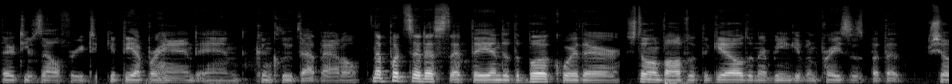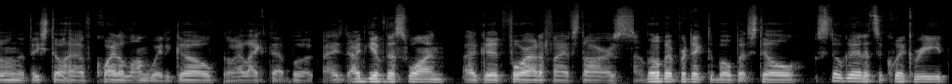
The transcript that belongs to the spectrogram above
their team Zelfree to get the upper hand and conclude that battle. That puts it us at the end of the book where they're still involved with the guild and they're being given praises, but that showing that they still have quite a long way to go. So I like that book. I, would give this one a good four out of five stars. A little bit predictable, but still still good. It's a quick read.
